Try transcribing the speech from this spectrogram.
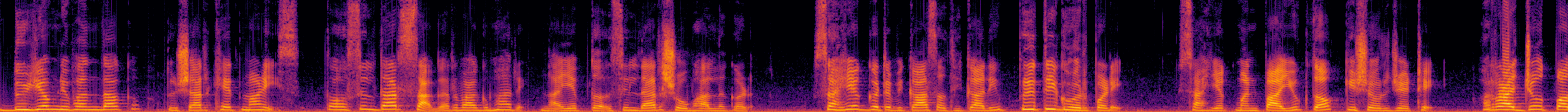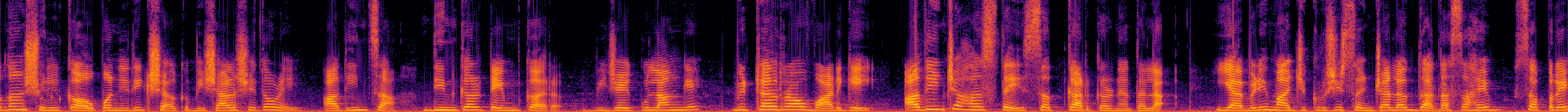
दुय्यम निबंधक तुषार खेतमाळीस तहसीलदार सागर वाघमारे नायब तहसीलदार शोभा लगड सहाय्यक गट विकास अधिकारी प्रीती घोरपडे सहाय्यक मनपा आयुक्त किशोर जेठे राज्य उत्पादन शुल्क उपनिरीक्षक विशाल शितोळे आदींचा दिनकर टेमकर विजय कुलांगे विठ्ठलराव वाडगे आदींच्या हस्ते सत्कार करण्यात आला. यावेळी माजी कृषी संचालक दादासाहेब सप्रे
